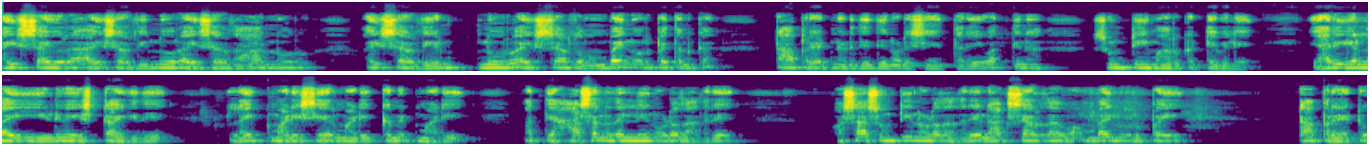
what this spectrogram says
ಐದು ಸಾವಿರ, ಐದು ಸಾವಿರದ ಇನ್ನೂರು, ಐದು ಸಾವಿರದ ಆರುನೂರು, ಐದು ಸಾವಿರದ ಎಂಟುನೂರು, ಐದು ಸಾವಿರದ ಒಂಬೈನೂರು ರೂಪಾಯಿ ತನಕ ಟಾಪ್ ರೇಟ್ ನಡೆದಿದ್ದೆ ನೋಡಿ ಸ್ನೇಹಿತರೆ. ಇವತ್ತಿನ ಶುಂಠಿ ಮಾರುಕಟ್ಟೆ ಬೆಲೆ. ಯಾರಿಗೆಲ್ಲ ಈ ಇಡುವೆ ಇಷ್ಟ ಆಗಿದೆ, ಲೈಕ್ ಮಾಡಿ, ಶೇರ್ ಮಾಡಿ, ಕಮೆಂಟ್ ಮಾಡಿ. ಮತ್ತು ಹಾಸನದಲ್ಲಿ ನೋಡೋದಾದರೆ ಹೊಸ ಶುಂಠಿ ನೋಡೋದಾದರೆ ನಾಲ್ಕು ಸಾವಿರದ ಒಂಬೈನೂರು ರೂಪಾಯಿ ಟಾಪ್ ರೇಟು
